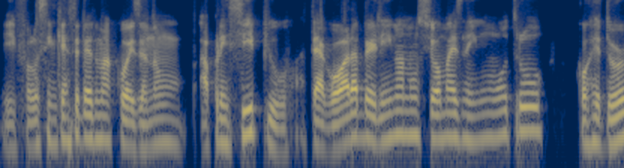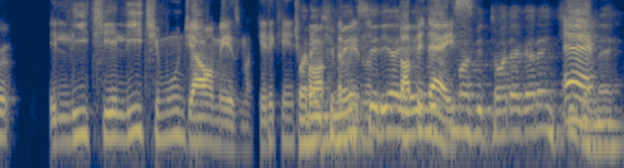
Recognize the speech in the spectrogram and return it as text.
E falou assim: quer saber de uma coisa? Não, a princípio, até agora, Berlim não anunciou mais nenhum outro corredor elite, elite mundial mesmo, aquele que a gente coloca talvez no seria top 10. uma vitória garantida, é. né?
